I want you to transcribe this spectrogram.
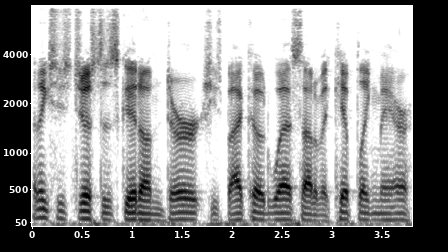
I think she's just as good on dirt. She's by Code West out of a Kipling mare.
